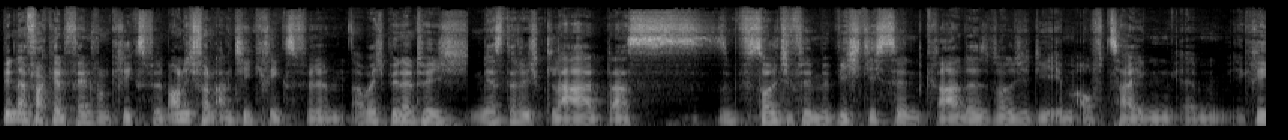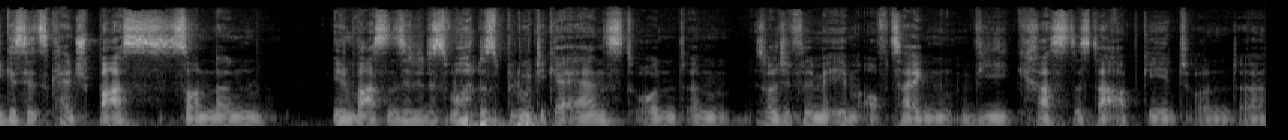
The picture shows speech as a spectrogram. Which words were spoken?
Bin einfach kein Fan von Kriegsfilmen, auch nicht von Antikriegsfilmen. Aber ich bin natürlich, mir ist natürlich klar, dass solche Filme wichtig sind, gerade solche, die eben aufzeigen, ähm, Krieg ist jetzt kein Spaß, sondern im wahrsten Sinne des Wortes blutiger Ernst und ähm, solche Filme eben aufzeigen, wie krass das da abgeht. Und äh,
